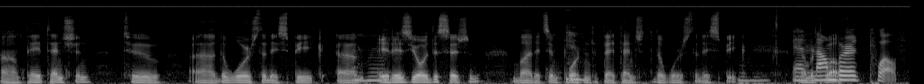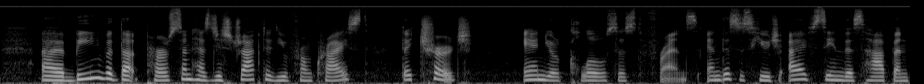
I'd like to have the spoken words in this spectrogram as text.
um, pay attention to uh, the words that they speak. Um, Mhm. It is your decision, but it's important to pay attention to the words that they speak. Mhm. And Number number 12. Uh, being with that person has distracted you from Christ, the church, and your closest friends. And this is huge. I've seen this happen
